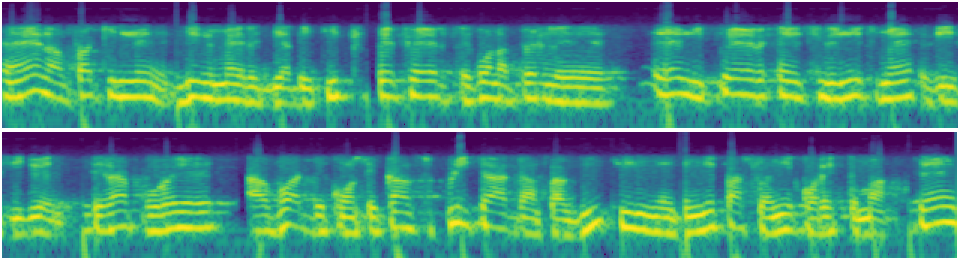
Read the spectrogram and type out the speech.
un enfant qui naît d'une mère diabétique peut faire ce qu'on appelle un hyperinsulinisme résiduel. Cela pourrait avoir des conséquences plus tard dans sa vie s'il n'est pas soigné correctement. C'est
